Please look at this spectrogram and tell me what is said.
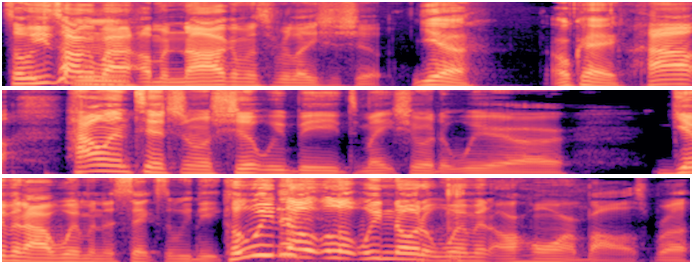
So when you Mm. talk about a monogamous relationship, yeah. Okay. how how intentional should we be to make sure that we are giving our women the sex that we need? Because we know, look, we know that women are hornballs, bro.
